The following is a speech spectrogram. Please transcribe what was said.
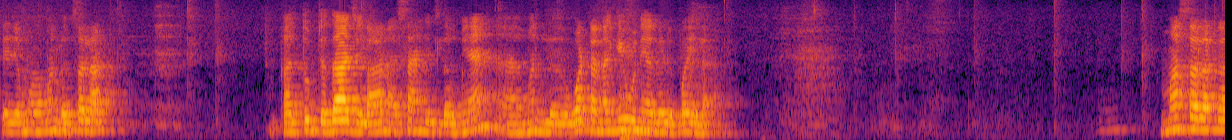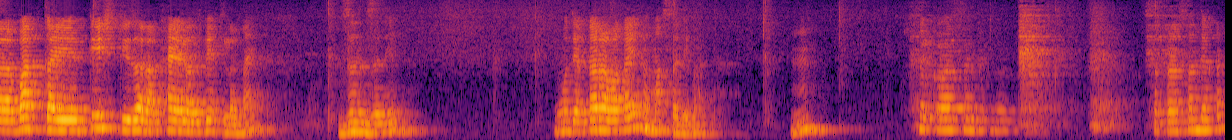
त्याच्यामुळं म्हणलं चला काल तुमच्या दाजीला आणायला सांगितलं मी म्हणलं वाटाणा घेऊन या घरी पहिला. मसाला का भात काय टेस्टी जरा खायलाच भेटला नाही. झणझणीत. उद्या करावा काय ना मसाले भात? सकाळ संध्याकाळ. सकाळ संध्याकाळ?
